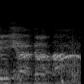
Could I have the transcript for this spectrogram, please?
Yeah,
